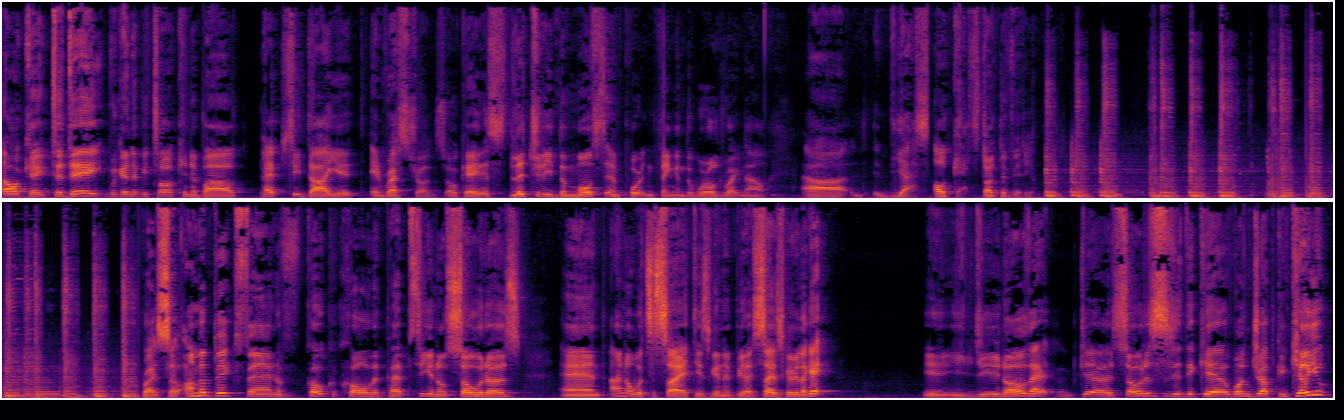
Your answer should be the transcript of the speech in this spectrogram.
Okay, today we're gonna be talking about Pepsi diet in restaurants. Okay, it's literally the most important thing in the world right now. Uh, yes. Okay, start the video. Right, so I'm a big fan of Coca-Cola, Pepsi, you know, sodas, and I know what society is gonna be like. Society's gonna be like, hey, you, you, do you know that uh, sodas, they can, one drop can kill you?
